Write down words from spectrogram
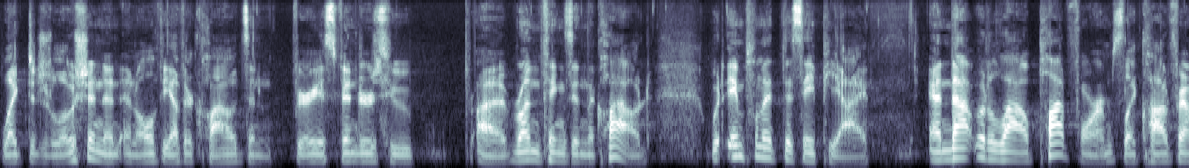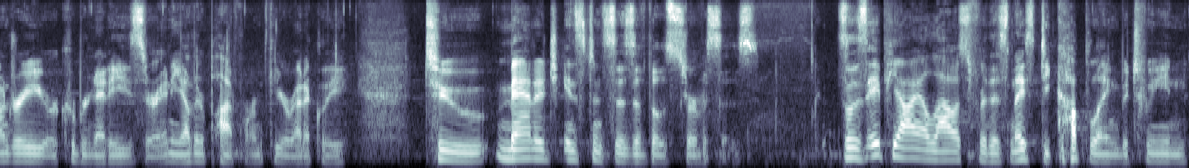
like DigitalOcean and, and, all the other clouds and various vendors who uh, run things in the cloud, would implement this API. And that would allow platforms like Cloud Foundry or Kubernetes or any other platform, theoretically, to manage instances of those services. So this API allows for this nice decoupling between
